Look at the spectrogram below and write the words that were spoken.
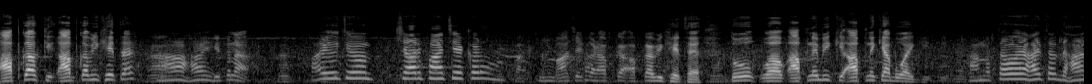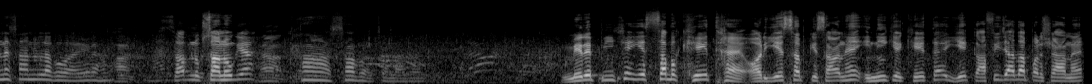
आपका आपका भी खेत है? हाँ है। कितना? है। जो चार पाँच एकड़ है। पाँच एकड़ आपका आपका भी खेत है। तो आपने भी आपने क्या बुआई की थी? हम तो है तो धान सान लगवाए हाँ। सब नुकसान हो गया? हाँ सब चला गया। मेरे पीछे ये सब खेत है और ये सब किसान हैं इन्हीं के खेत है। ये काफ़ी ज़्यादा परेशान है।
